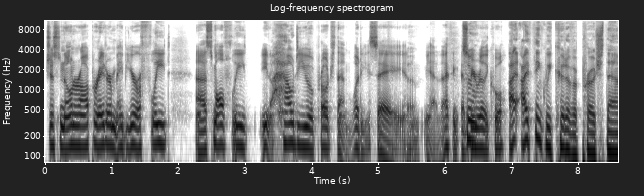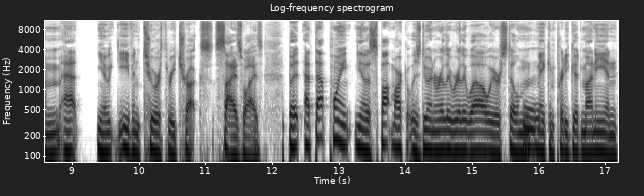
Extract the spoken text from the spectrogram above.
just an owner operator, maybe you're a fleet. Uh, small fleet, you know, how do you approach them? What do you say? And, yeah, I think that'd So- be really cool. I, I think we could have approached them at you know even two or three trucks size wise, but at that point, you know the spot market was doing really really well. We were still m making pretty good money, and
